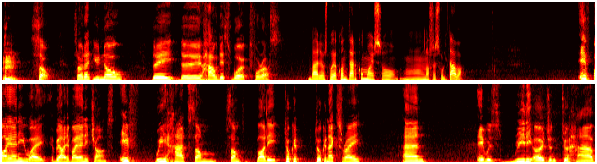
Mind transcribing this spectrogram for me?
so, so that you know the, the, how this worked for us. Vale, os voy a contar cómo eso mm, nos resultaba. If by any way, by, by any chance, if we had some somebody took a, took an X-ray, and it was really urgent to have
